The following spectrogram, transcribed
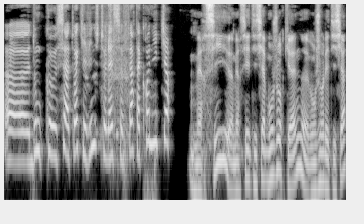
Euh, donc euh, c'est à toi Kevin, je te laisse faire ta chronique. Merci, merci Laetitia. Bonjour Ken, bonjour Laetitia.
